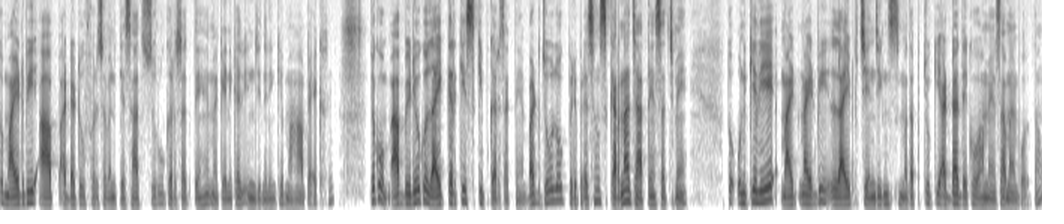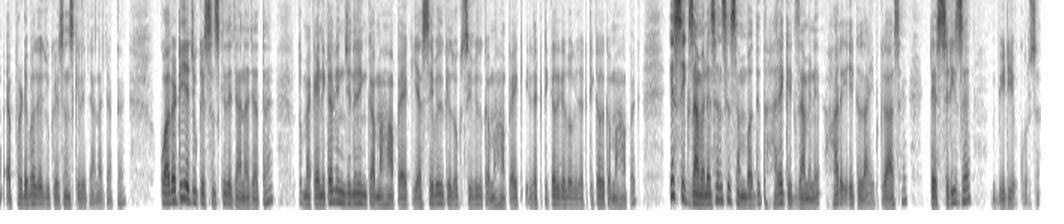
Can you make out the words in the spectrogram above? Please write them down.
तो माइट भी आप अड्डा 247 के साथ शुरू कर सकते हैं मैकेनिकल इंजीनियरिंग के महापैक से। देखो, आप वीडियो को लाइक करके स्किप कर सकते हैं, बट जो लोग प्रिपरेशंस करना चाहते हैं सच में, तो उनके लिए माइट माइट भी लाइफ चेंजिंग्स मतलब क्योंकि अड्डा देखो हमेशा मैं बोलता हूँ एफोर्डेबल एजुकेशन के लिए जाना जाता है, क्वालिटी एजुकेशन के लिए जाना जाता है। तो मैकेनिकल इंजीनियरिंग का महापैक या सिविल के लोग सिविल का महापैक, इलेक्ट्रिकल के लोग इलेक्ट्रिकल का महापैक, इस एग्ज़ामिनेशन से संबंधित हर एक एग्ज़ामिने हर एक लाइव क्लास है, टेस्ट सीरीज़ है, वीडियो कोर्स है।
